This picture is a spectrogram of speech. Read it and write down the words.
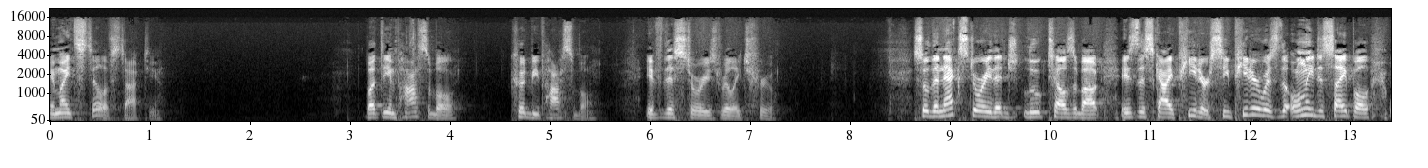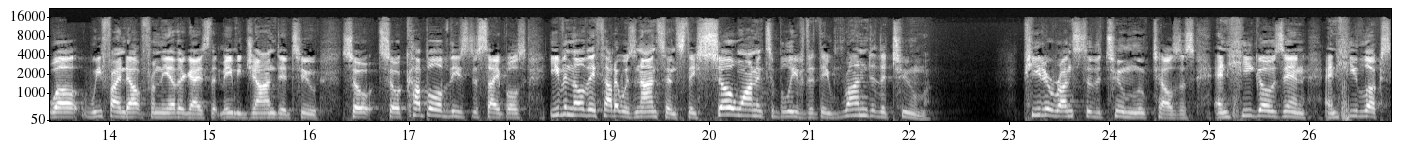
It might still have stopped you. But the impossible could be possible if this story is really true. So, the next story that Luke tells about is this guy, Peter. See, Peter was the only disciple. Well, we find out from the other guys that maybe John did too. So, so, a couple of these disciples, even though they thought it was nonsense, they so wanted to believe that they run to the tomb. Peter runs to the tomb, Luke tells us, and he goes in and he looks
